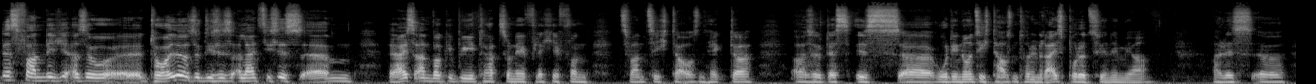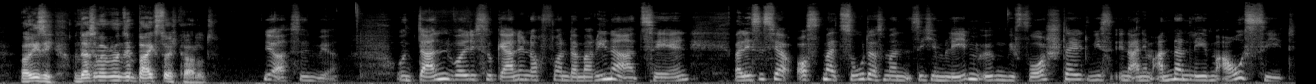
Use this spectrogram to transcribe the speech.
das fand ich also äh, toll. Also dieses, allein dieses ähm, Reisanbaugebiet hat so eine Fläche von 20.000 Hektar. Also das ist, äh, wo die 90.000 Tonnen Reis produzieren im Jahr. Alles äh, war riesig. Und da sind wir mit unseren Bikes durchgeradelt. Ja, sind wir. Und dann wollte ich so gerne noch von der Marina erzählen, weil es ist ja oftmals so, dass man sich im Leben irgendwie vorstellt, wie es in einem anderen Leben aussieht.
